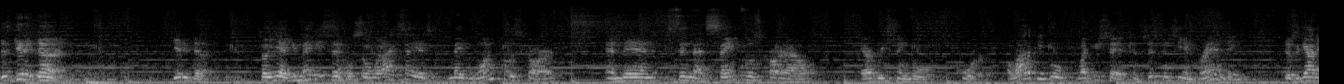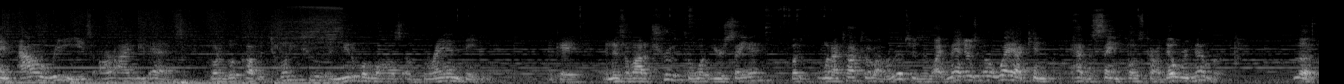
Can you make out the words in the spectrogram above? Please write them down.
just get it done. Get it done. So yeah, you make it simple. So what I say is make one postcard and then send that same postcard out every single quarter. A lot of people, like you said, consistency and branding. There's a guy named Al Ries, R-I-E-S, wrote a book called The 22 Immutable Laws of Branding. Okay, and there's a lot of truth to what you're saying, but when I talk to a lot of realtors, they're like, man, there's no way I can have the same postcard. They'll remember. Look,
